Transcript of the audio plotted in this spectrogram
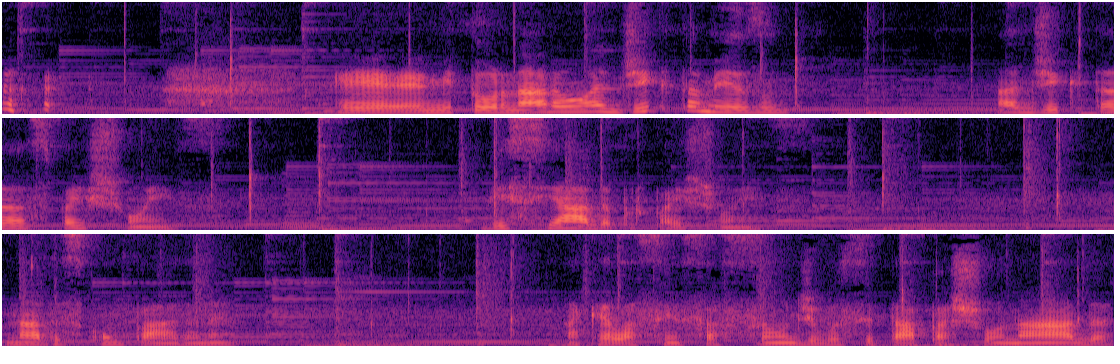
é, me tornaram adicta mesmo, adicta às paixões, viciada por paixões. Nada se compara, né? Aquela sensação de você estar tá apaixonada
